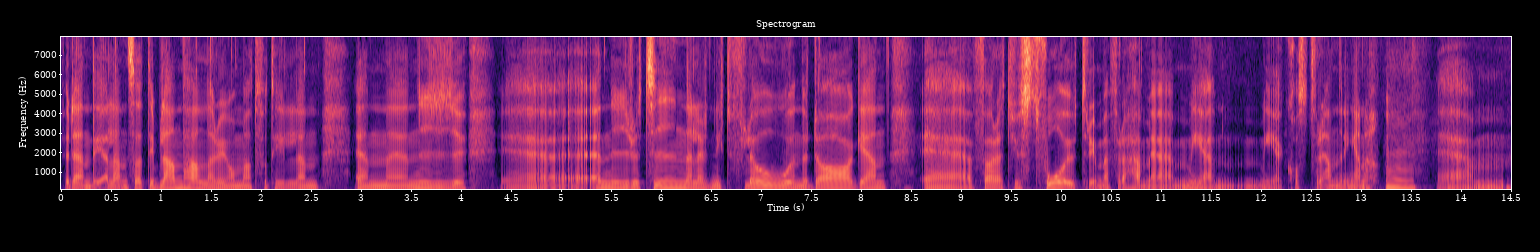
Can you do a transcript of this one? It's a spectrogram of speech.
för den delen. Så att ibland handlar det om att få till en, en, eh, ny, eh, en ny rutin eller ett nytt flow under dagen eh, för att just få utrymme för det här med, med, med kostförändringarna. Mm. Ehm,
